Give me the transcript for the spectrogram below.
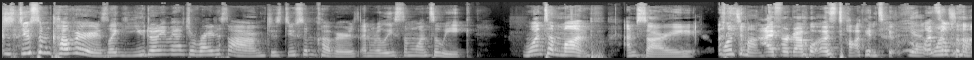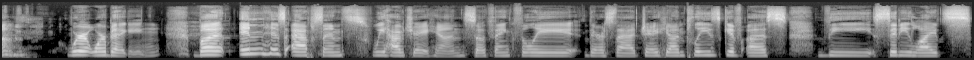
just do some covers like you don't even have to write a song just do some covers and release them once a week once a month i'm sorry Once a month. i forgot who i was talking to Yeah, once, once a month, month. we're we're begging. But in his absence, we have Jaehyun. So thankfully, there's that. Jaehyun, please give us the City Lights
